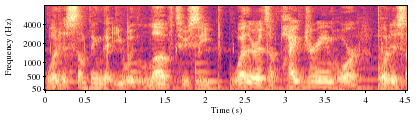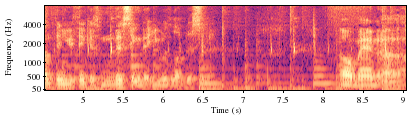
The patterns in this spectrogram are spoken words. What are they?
what is something that you would love to see? Whether it's a pipe dream or what is something you think is missing that you would love to see? Oh man, uh,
